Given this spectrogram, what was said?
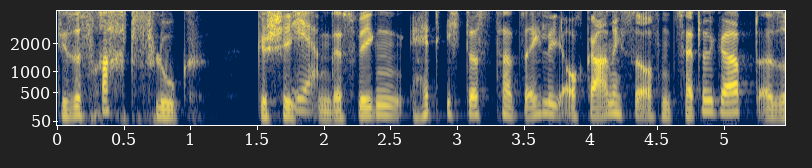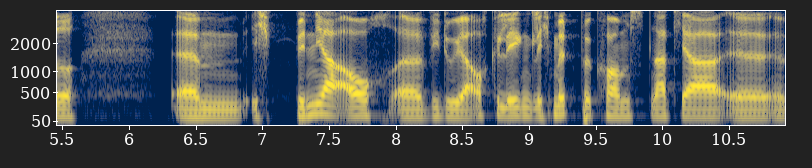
diese Frachtfluggeschichten. Ja. Deswegen hätte ich das tatsächlich auch gar nicht so auf dem Zettel gehabt. Also ähm, ich bin ja auch, äh, wie du ja auch gelegentlich mitbekommst, Nadja, äh,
